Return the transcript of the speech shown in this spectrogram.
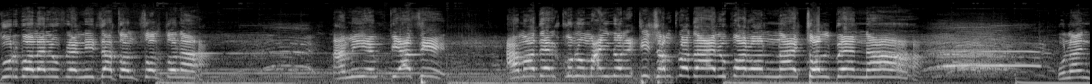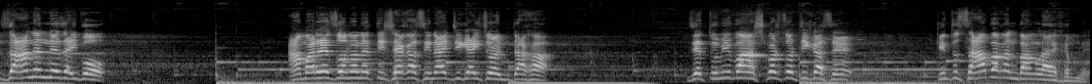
দুর্বলের উপরে নির্যাতন চলতো না। আমি এমপি আছি, আমাদের কোনো মাইনরিটি সম্প্রদায়ের উপর অন্যায় চলবে না। উনাইন জানেন না যাইব। আমারে জননেত্রী শেখ হাসিনাই জিগাইছেন দেখা। যে তুমি বাস করছ, ঠিক আছে, কিন্তু চা বাগান বাংলায় কেমনে?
